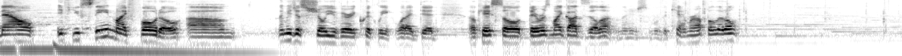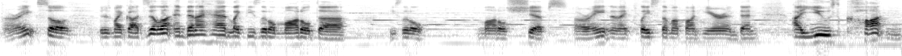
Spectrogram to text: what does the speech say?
Now, if you've seen my photo, um, let me just show you very quickly what I did. Okay, so there was my Godzilla. Let me just move the camera up a little. Alright, so there's my Godzilla, and then I had like these little modeled, uh, these little model ships, alright, and I placed them up on here, and then I used cotton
